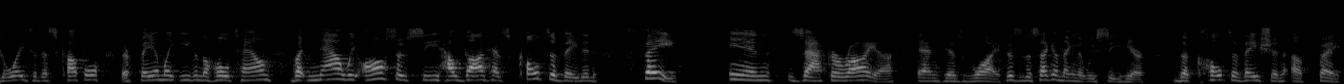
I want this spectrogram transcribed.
joy to this couple, their family, even the whole town. But now we also see how God has cultivated faith in Zechariah and his wife. This is the second thing that we see here the cultivation of faith.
